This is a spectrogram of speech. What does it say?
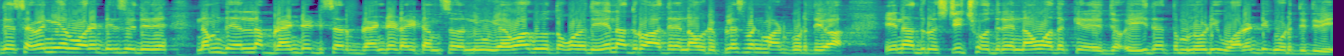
ಇದೆ ಸೆವೆನ್ ಇಯರ್ ವಾರಂಟೀಸ್ ಇದೆ. ನಮ್ದು ಎಲ್ಲ ಬ್ರ್ಯಾಂಡೆಡ್ ಸರ್ ಬ್ರ್ಯಾಂಡೆಡ್ ಐಟಮ್ಸ್ ನೀವು ಯಾವಾಗಲೂ ತಗೊಳೋದು ಏನಾದರೂ ಆದರೆ ನಾವು ರಿಪ್ಲೇಸ್ಮೆಂಟ್ ಮಾಡ್ಕೊಡ್ತೀವ. ಏನಾದರೂ ಸ್ಟಿಚ್ ಹೋದರೆ ನಾವು ಅದಕ್ಕೆ ಇದತ್ತು ನೋಡಿ ವಾರಂಟಿ ಕೊಡ್ತಿದ್ವಿ.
